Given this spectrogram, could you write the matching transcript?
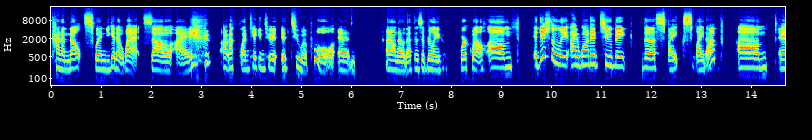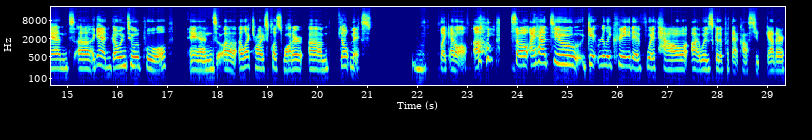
kind of melts when you get it wet. So I, I'm, I'm taking to it, it, to a pool, and I don't know that doesn't really work well. Um, additionally, I wanted to make the spikes light up. Um, and uh, again, going to a pool and uh, electronics plus water um, don't mix like at all. Um, so I had to get really creative with how I was going to put that costume together.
